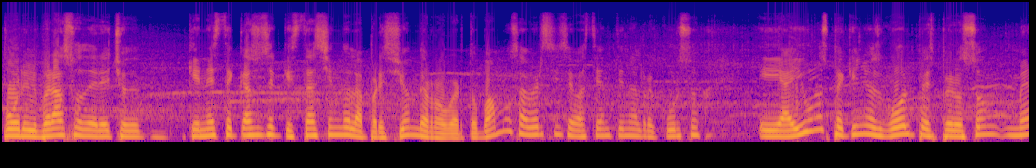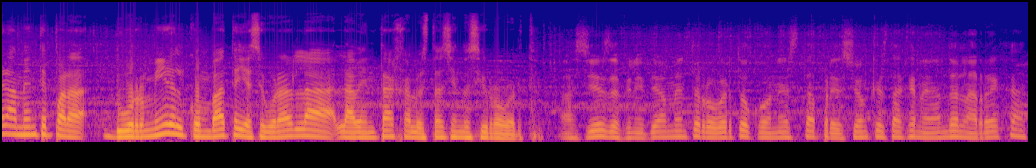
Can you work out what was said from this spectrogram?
por el brazo derecho, de- que en este caso es el que está haciendo la presión de Roberto. Vamos a ver si Sebastián tiene el recurso. Eh, hay unos pequeños golpes, pero son meramente para dormir el combate y asegurar la, la ventaja. Lo está haciendo así Roberto. Así es, definitivamente Roberto con esta presión que está generando en la reja,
